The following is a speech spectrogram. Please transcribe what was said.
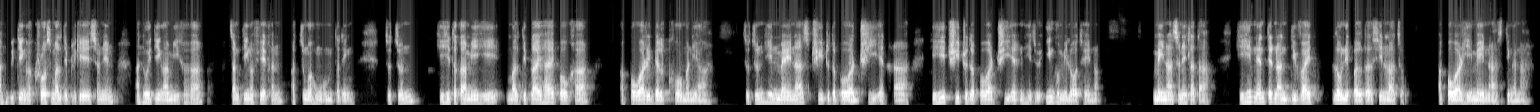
Anhui ti nga cross multiplication in anhui ti nga mi kha chang ting a fe khan achunga hung um ta ding. Chu chun hi hi ta mi hi multiply hai po kha a power rebel kho mania chu chun hin minus 3 to the power Mm. 3n na. Hi hi 3 to the power 3n hi chu in ko mi lo theina minus ani tlata hi hin enter nan divide lo ni pal ta sin la chu. A power hi minus dingana hi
